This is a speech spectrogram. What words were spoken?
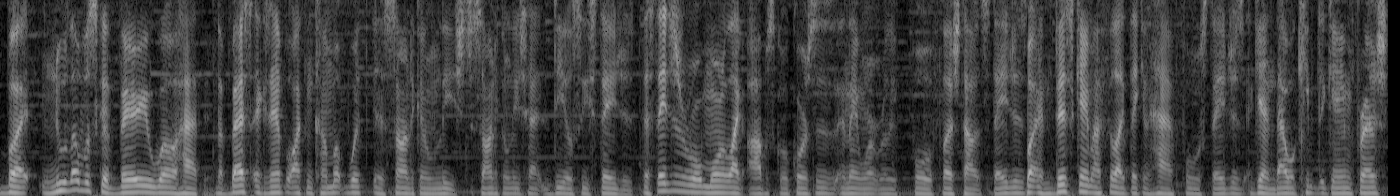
but new levels could very well happen. The best example I can come up with is Sonic Unleashed. Sonic Unleashed had DLC stages. The stages were more like obstacle courses and they weren't really full fleshed out stages. But in this game, I feel like they can have full stages. Again, that will keep the game fresh.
